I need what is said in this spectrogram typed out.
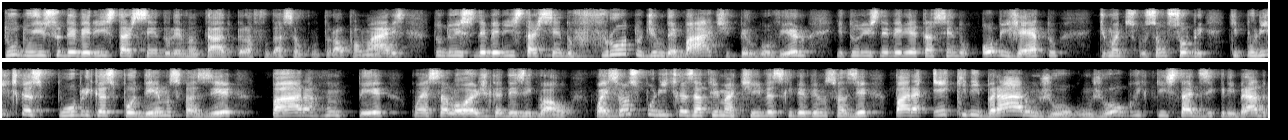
Tudo isso deveria estar sendo levantado pela Fundação Cultural Palmares, tudo isso deveria estar sendo fruto de um debate pelo governo e tudo isso deveria estar sendo objeto de uma discussão sobre que políticas públicas podemos fazer para romper com essa lógica desigual? Quais são as políticas afirmativas que devemos fazer para equilibrar um jogo? Um jogo que está desequilibrado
